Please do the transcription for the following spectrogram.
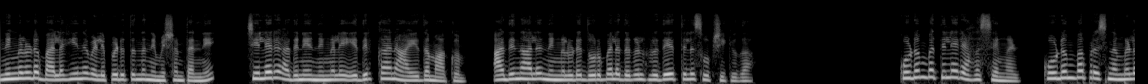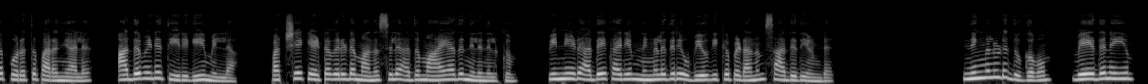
നിങ്ങളുടെ ബലഹീന വെളിപ്പെടുത്തുന്ന നിമിഷം തന്നെ ചിലര് അതിനെ നിങ്ങളെ എതിർക്കാൻ ആയുധമാക്കും. അതിനാല് നിങ്ങളുടെ ദുർബലതകൾ ഹൃദയത്തിൽ സൂക്ഷിക്കുക. കുടുംബത്തിലെ രഹസ്യങ്ങൾ കുടുംബ പ്രശ്നങ്ങൾ പുറത്തു പറഞ്ഞാൽ അതവിടെ തീരുകയുമില്ല. പക്ഷേ കേട്ടവരുടെ മനസ്സിൽ അത് മായാതെ നിലനിൽക്കും. പിന്നീട് അതേ കാര്യം നിങ്ങളെതിരെ ഉപയോഗിക്കപ്പെടാനും സാധ്യതയുണ്ട്. നിങ്ങളുടെ ദുഃഖവും വേദനയും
